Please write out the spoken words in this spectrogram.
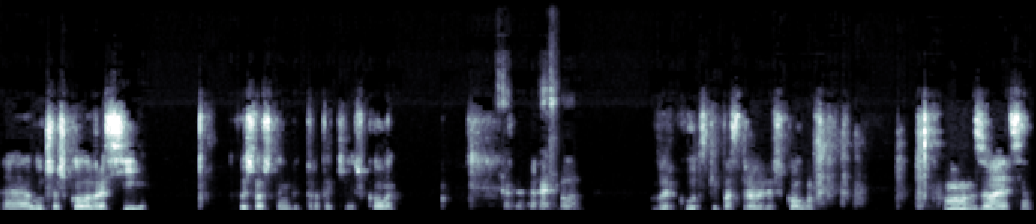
э, лучшая школа в России. Слышал что-нибудь про такие школы? Какая школа? В Иркутске построили школу. По-моему, называется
